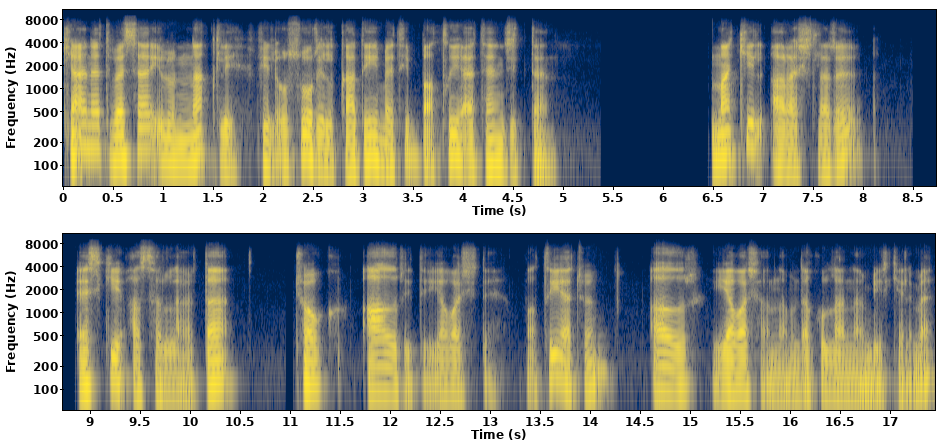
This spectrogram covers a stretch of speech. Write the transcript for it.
كانت وسائل النقل في الأصول القديمة بطيئة cidden. Nakil araçları eski asırlarda çok ağır idi, yavaş idi. Batiyetün ağır, yavaş anlamında kullanılan bir kelime.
